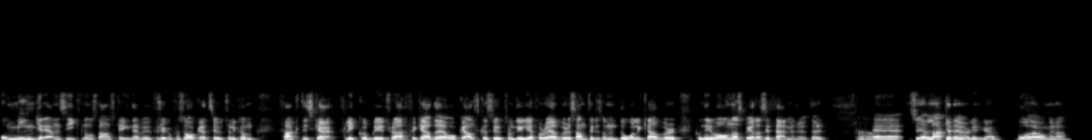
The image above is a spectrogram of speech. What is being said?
Och min gräns gick någonstans kring när vi försöker få saker att se ut som liksom faktiska flickor blir traffickade och allt ska se ut som Lilja Forever samtidigt som en dålig cover på Nirvana spelas i fem minuter. Eh, så jag lackade ur lite grann båda gångerna.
